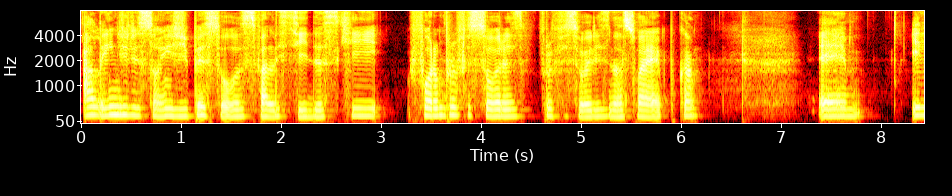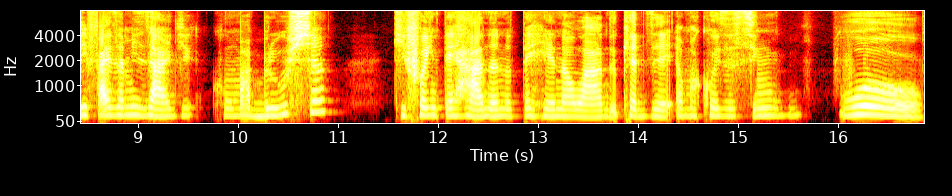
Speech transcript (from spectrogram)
além de lições de pessoas falecidas que foram professoras, professores na sua época. É, ele faz amizade com uma bruxa que foi enterrada no terreno ao lado. Quer dizer, é uma coisa assim. Uou!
